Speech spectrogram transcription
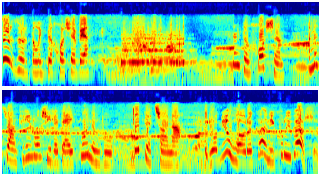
زۆر زۆر دڵی پێ خۆشە بێ. من دڵخۆشم، ئەمە جوانترین ڕۆژی لەدایکبوونم بوو، تۆ پێت چۆنە؟ ڕۆمیۆ و هاوڕێکانی کوڕی باشن.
